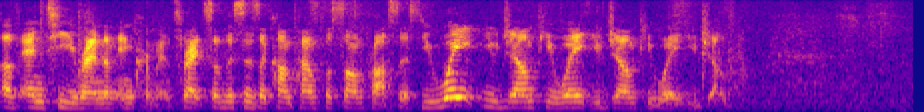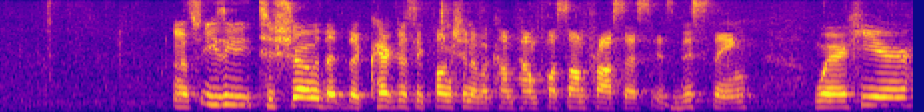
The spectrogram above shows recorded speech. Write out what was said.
of nt random increments, right? So this is a compound Poisson process. You wait, you jump, you wait, you jump, you wait, you jump. And it's easy to show that the characteristic function of a compound Poisson process is this thing, where here,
